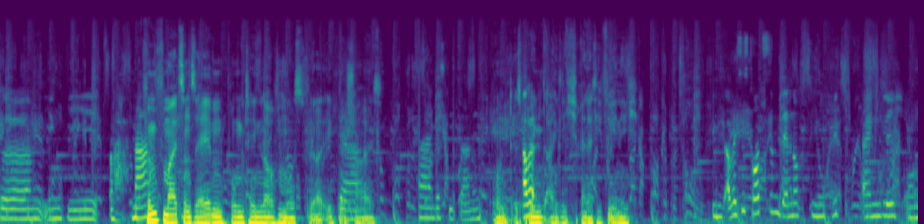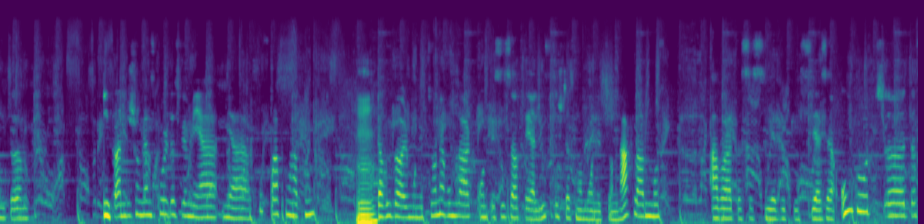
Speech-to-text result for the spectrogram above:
ähm, irgendwie, ach, na, Fünfmal zum selben Punkt hinlaufen muss für irgendeinen Ja. Scheiß. Nein, das geht gar nicht. Und es Aber- bringt eigentlich relativ wenig. Aber es ist trotzdem dennoch ziemlich witzig eigentlich und ähm, ich fand es schon ganz cool, dass wir mehr, mehr Schusswaffen hatten. Mhm. da überall Munition herumlag und es ist auch realistisch, dass man Munition nachladen muss. Aber das ist hier wirklich sehr, sehr ungut, äh, dass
